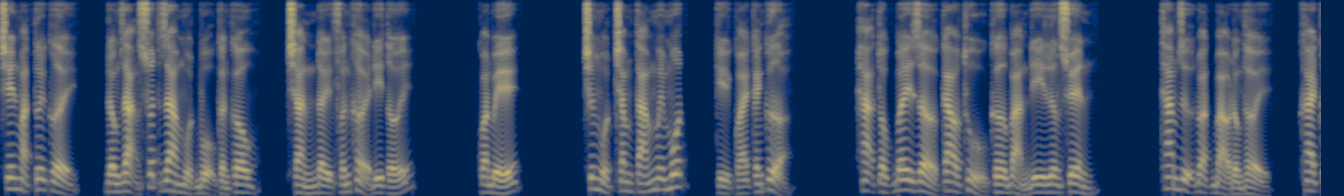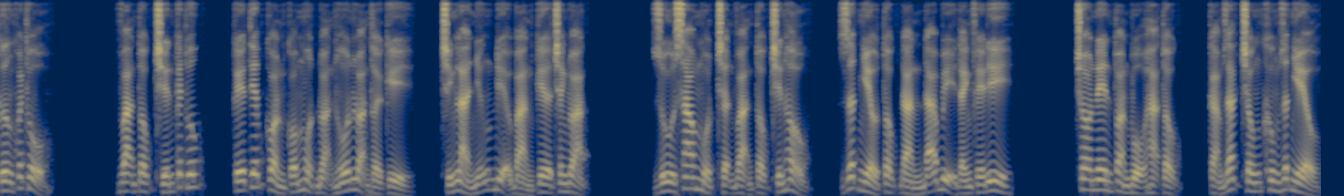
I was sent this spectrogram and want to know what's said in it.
Trên mặt tươi cười, đồng dạng xuất ra một bộ cần câu, tràn đầy phấn khởi đi tới. Quan bế. chương 181, kỳ quái cánh cửa. Hạ tộc bây giờ cao thủ cơ bản đi lương xuyên. Tham dự đoạt bảo đồng thời, khai cương khoách thổ. Vạn tộc chiến kết thúc, kế tiếp còn có một đoạn hỗn loạn thời kỳ, chính là những địa bàn kia tranh đoạt. Dù sao một trận vạn tộc chiến hậu, rất nhiều tộc đàn đã bị đánh phế đi. Cho nên toàn bộ hạ tộc, cảm giác trống không rất nhiều.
